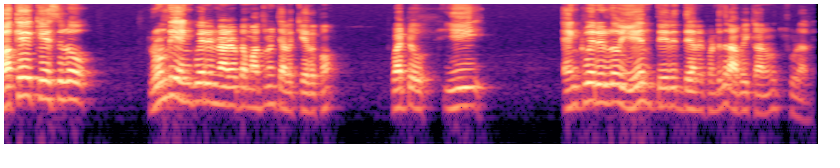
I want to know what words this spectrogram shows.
ఒకే కేసులో రెండు ఎంక్వైరీ నడవటం మాత్రం చాలా కీలకం. బట్ ఈ ఎంక్వైరీలో ఏం తేలిద్ది అనేటువంటిది రాబోయే కాలంలో చూడాలి.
